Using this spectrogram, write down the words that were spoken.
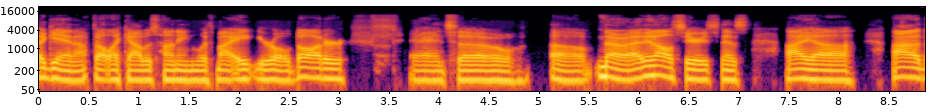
again, I felt like I was hunting with my eight year old daughter. And so, uh, no, in all seriousness, I, uh, I,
